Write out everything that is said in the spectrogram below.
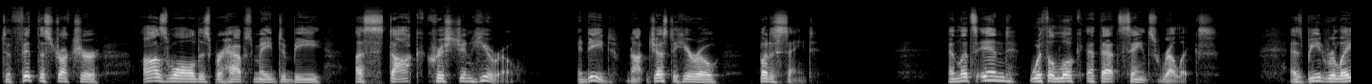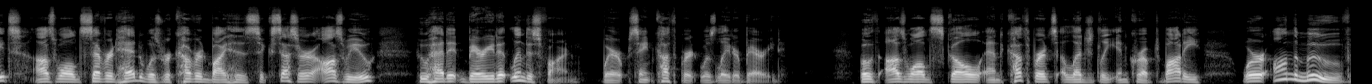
to fit the structure, Oswald is perhaps made to be a stock Christian hero. Indeed, not just a hero, but a saint. And let's end with a look at that saint's relics. As Bede relates, Oswald's severed head was recovered by his successor, Oswiu, who had it buried at Lindisfarne, where St. Cuthbert was later buried. Both Oswald's skull and Cuthbert's allegedly incorrupt body were on the move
